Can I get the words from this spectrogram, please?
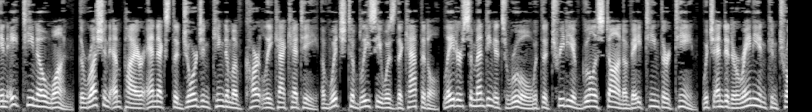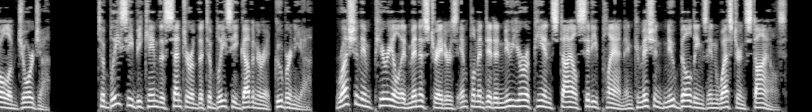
In 1801, the Russian Empire annexed the Georgian kingdom of Kartli-Kakheti of which Tbilisi was the capital, later cementing its rule with the Treaty of Gulistan of 1813, which ended Iranian control of Georgia. Tbilisi became the center of the Tbilisi Governorate gubernia. Russian imperial administrators implemented a new European-style city plan and commissioned new buildings in Western styles.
